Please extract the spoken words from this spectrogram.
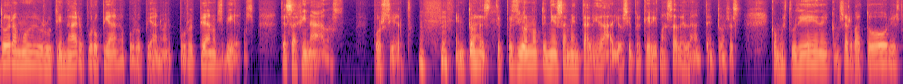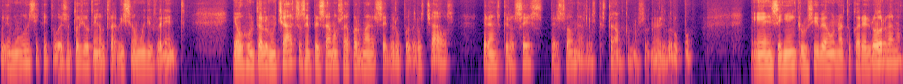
Todo era muy rutinario, puro piano, puro piano, puros pianos viejos, desafinados, por cierto. Entonces, este, pues yo no tenía esa mentalidad, yo siempre quería ir más adelante. Entonces, como estudié en el conservatorio, estudié música y todo eso, entonces yo tenía otra visión muy diferente. Yo junto a los muchachos empezamos a formar ese grupo de los chavos. Eran creo seis personas los que estaban con nosotros en el grupo. Eh, enseñé inclusive a uno a tocar el órgano,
